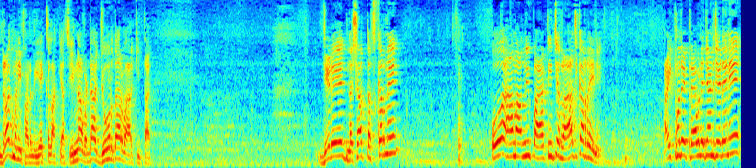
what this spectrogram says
ਡਰਗ ਮਨੀ ਫੜ ਲਈ 1 ਲੱਖ 81 ਇੰਨਾ ਵੱਡਾ ਜ਼ੋਰਦਾਰ ਵਾਰ ਕੀਤਾ ਹੈ ਜਿਹੜੇ ਨਸ਼ਾ ਤਸਕਰ ਨੇ ਉਹ ਆਮ ਆਦਮੀ ਪਾਰਟੀ 'ਚ ਰਾਜ ਕਰ ਰਹੇ ਨੇ ਇੱਥੋਂ ਦੇ ਟਰੈਵਲ ਏਜੰਟ ਜਿਹੜੇ ਨੇ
